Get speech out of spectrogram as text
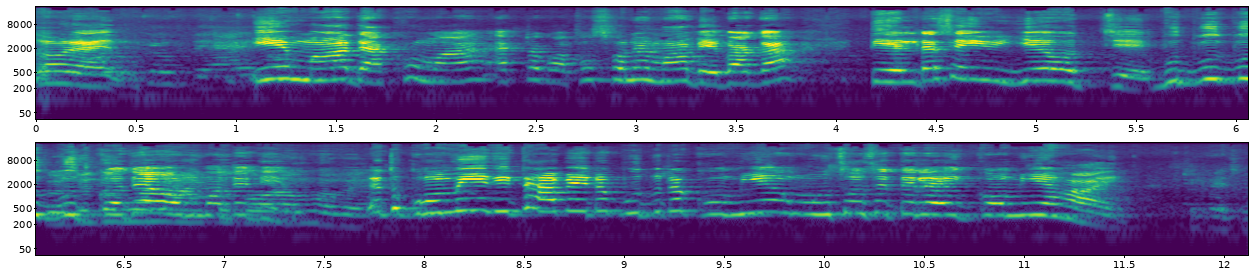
তো ইয়ে মা দেখো মা একটা কথা শোনে মা বেবাগা। তেলটা সেই ইয়ে হচ্ছে বুদবুদ বুদবুদ করে ওর মধ্যে দিই এটা তো কমিয়ে দিতে হবে এটা বুদবুদটা কমিয়ে মুসোসে তেলে কমিয়ে হয়। ঠিক আছে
